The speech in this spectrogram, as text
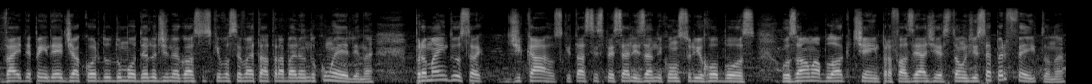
vai depender de acordo do modelo de negócios que você vai estar trabalhando com ele. Né? Para uma indústria de carros que está se especializando em construir robôs, usar uma blockchain para fazer a gestão disso é perfeito. Né?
